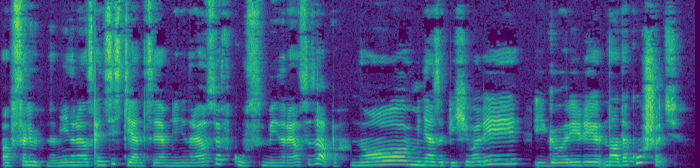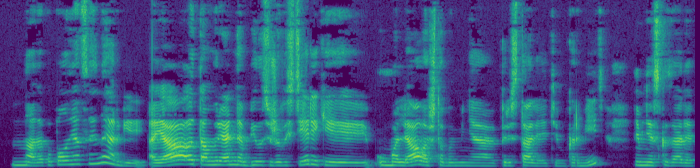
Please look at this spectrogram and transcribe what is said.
Абсолютно. Мне не нравилась консистенция, мне не нравился вкус, мне не нравился запах. Но меня запихивали и говорили, надо кушать. Надо пополняться энергией. А я там реально билась уже в истерике, умоляла, чтобы меня перестали этим кормить. И мне сказали,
